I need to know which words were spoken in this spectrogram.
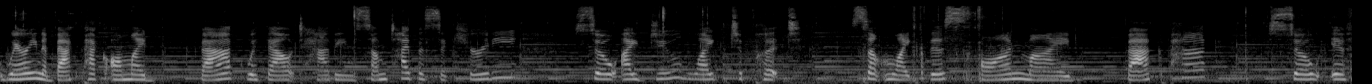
wearing a backpack on my back without having some type of security. So I do like to put something like this on my backpack. So if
